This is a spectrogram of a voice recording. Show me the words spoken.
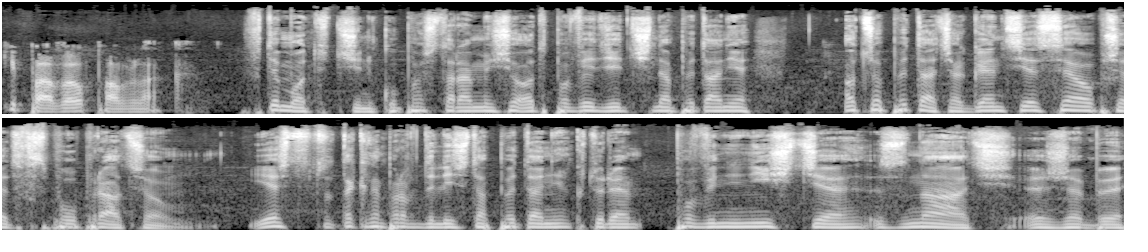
i Paweł Pawlak. W tym odcinku postaramy się odpowiedzieć na pytanie, o co pytać agencję SEO przed współpracą. Jest to tak naprawdę lista pytań, które powinniście znać, żeby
